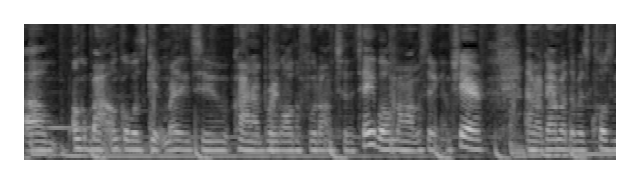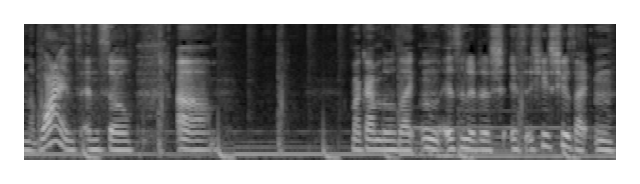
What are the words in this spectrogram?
um, uncle, my uncle was getting ready to kind of bring all the food onto the table. My mom was sitting in a chair, and my grandmother was closing the blinds. And so, um, my grandmother was like, mm, "Isn't it a?" Sh-? She, she was like, mm.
